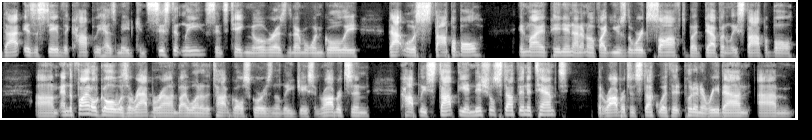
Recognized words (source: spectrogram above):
That is a save that Copley has made consistently since taking over as the number one goalie. That was stoppable, in my opinion. I don't know if I'd use the word soft, but definitely stoppable. Um, and the final goal was a wraparound by one of the top goal scorers in the league, Jason Robertson. Copley stopped the initial stuff in attempt, but Robertson stuck with it, put in a rebound. Um,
